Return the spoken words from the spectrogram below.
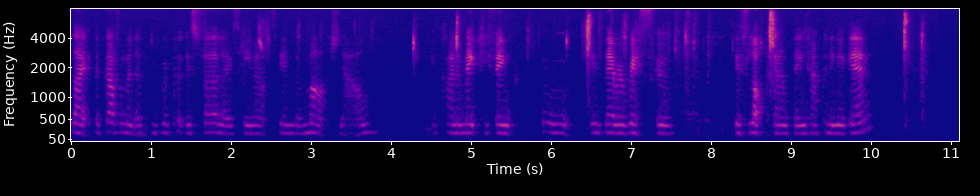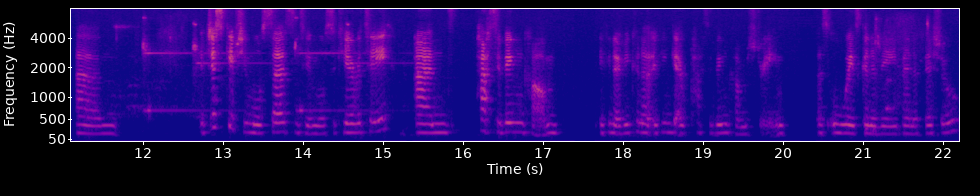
like the government have put this furlough scheme out to the end of March now. It kind of makes you think, mm, is there a risk of this lockdown thing happening again. Um, it just gives you more certainty and more security and passive income. If you know if you can if you can get a passive income stream, that's always going to be beneficial.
